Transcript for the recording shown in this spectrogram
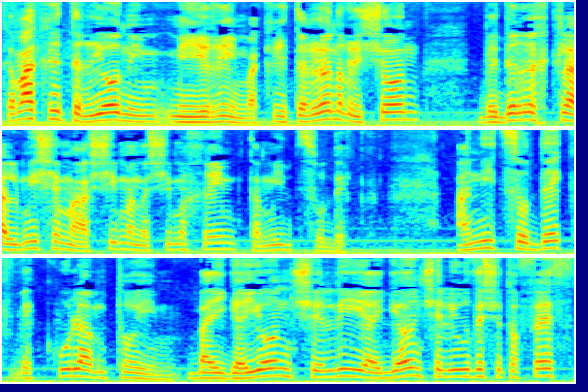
כמה קריטריונים מהירים. הקריטריון הראשון, בדרך כלל מי שמאשים אנשים אחרים תמיד צודק. אני צודק וכולם טועים. בהיגיון שלי, ההיגיון שלי הוא זה שתופס,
